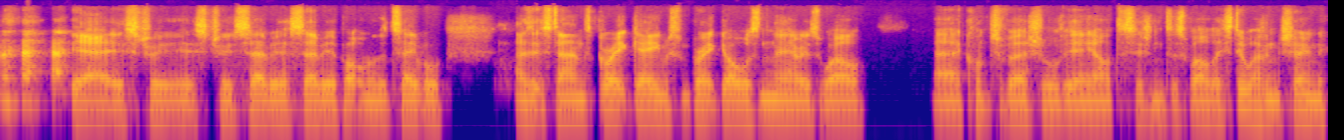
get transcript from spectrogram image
yeah, it's true. It's true. Serbia, Serbia, bottom of the table as it stands. Great games, some great goals in there as well. Uh, controversial VAR decisions as well. They still haven't shown a,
